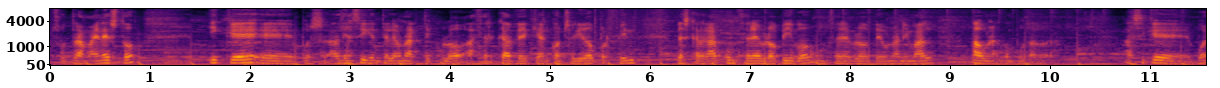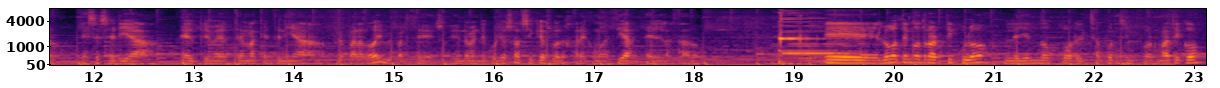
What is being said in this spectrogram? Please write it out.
su trama en esto, y que eh, pues al día siguiente lea un artículo acerca de que han conseguido por fin descargar un cerebro vivo, un cerebro de un animal, a una computadora. Así que, bueno, ese sería el primer tema que tenía preparado hoy, me parece suficientemente curioso, así que os lo dejaré, como decía, enlazado. Eh, luego tengo otro artículo leyendo por el Chapuzas Informático.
